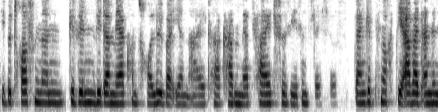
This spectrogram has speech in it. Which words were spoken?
die Betroffenen gewinnen wieder mehr Kontrolle über ihren Alltag, haben mehr Zeit für Wesentliches. Dann gibt's noch die Arbeit an den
